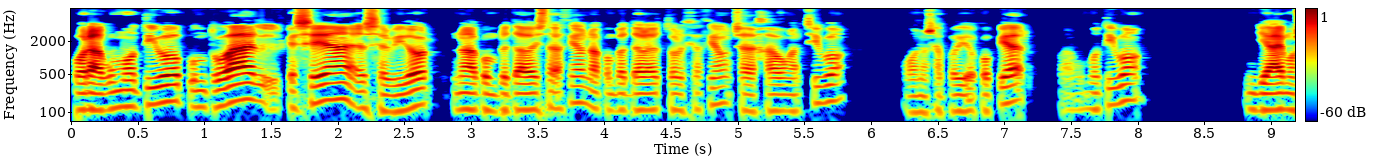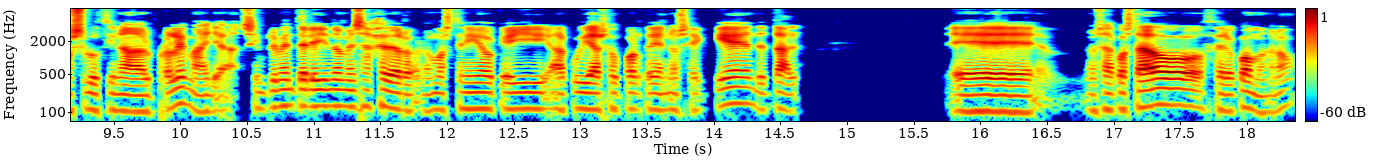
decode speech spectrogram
por algún motivo puntual que sea, el servidor no ha completado la instalación, no ha completado la actualización, se ha dejado un archivo o no se ha podido copiar por algún motivo, ya hemos solucionado el problema. Ya simplemente leyendo el mensaje de error, hemos tenido que ir a acudir soporte de no sé quién, de tal. Eh, nos ha costado cero coma, ¿no?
